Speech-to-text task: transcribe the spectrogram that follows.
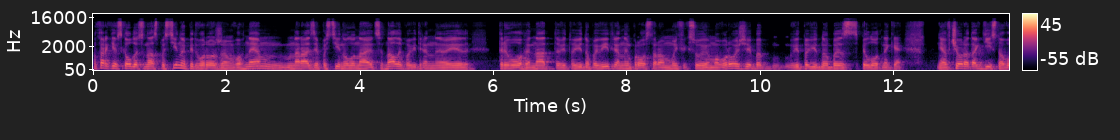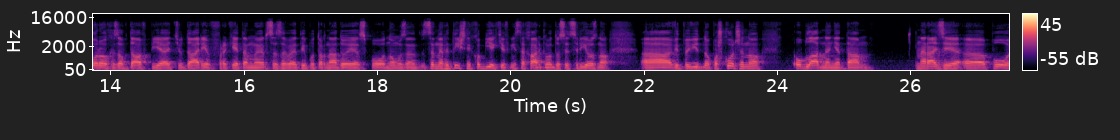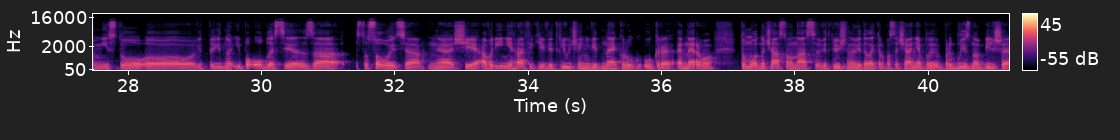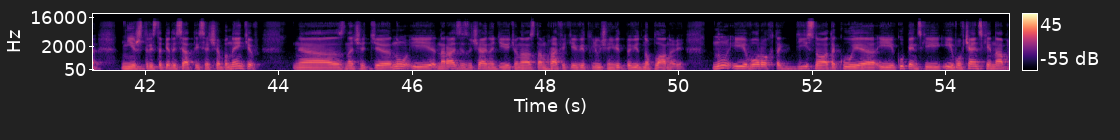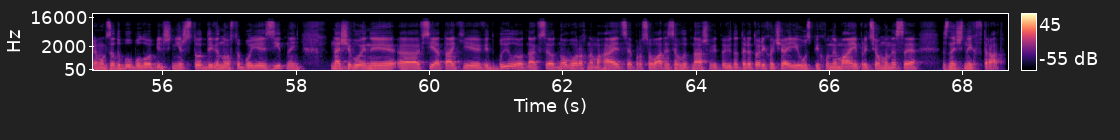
Ну, Харківська область у нас постійно під ворожим вогнем. Наразі постійно лунають сигнали повітряної тривоги над відповідно повітряним простором. Ми фіксуємо ворожі відповідно безпілотники. Вчора так дійсно ворог завдав 5 ударів ракетами РСЗВ типу Торнадо С по одному з енергетичних об'єктів міста Харкова. Досить серйозно відповідно пошкоджено обладнання там. Наразі е, по місту відповідно і по області застосовуються е, ще аварійні графіки відключень від НЕК Укренерго. Тому одночасно у нас відключено від електропостачання бли- приблизно більше ніж 350 тисяч абонентів. Е, Значить, е, ну і наразі звичайно діють у нас там графіки відключень відповідно планові. Ну і ворог так дійсно атакує і Куп'янський, і Вовчанський напрямок. За добу було більш ніж 190 боєзіткнень. Наші воїни е, всі атаки відбили. Однак, все одно ворог намагається просуватися вглиб нашої відповідно території, хоча і успіху немає, і при цьому несе значних втрат.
